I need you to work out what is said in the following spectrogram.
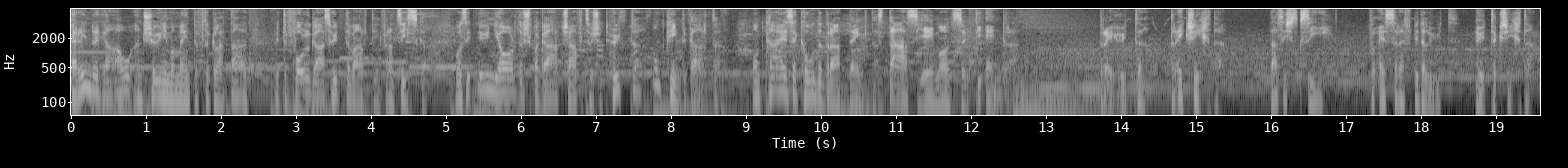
Erinnerung auch an schöne Momente auf der Glattalp mit der Vollgas-Hüttenwartin Franziska, wo seit neun Jahren der Spagat schafft zwischen Hütte und Kindergarten und keine Sekunde daran denkt, dass das jemals sollte ändern. Drei Hütten, drei Geschichten. Das war es von SRF bei den Leuten. Hüttengeschichten.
